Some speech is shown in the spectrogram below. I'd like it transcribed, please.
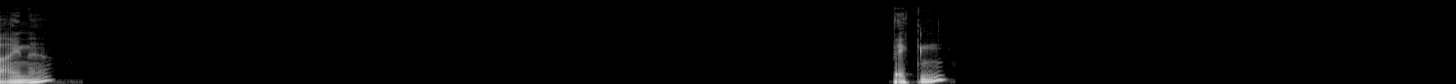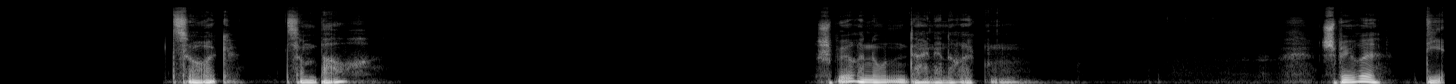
Beine. Becken zurück zum Bauch. Spüre nun deinen Rücken. Spüre die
